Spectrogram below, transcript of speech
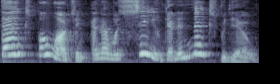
thanks for watching, and I will see you again in the next video.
